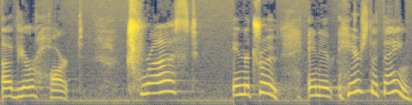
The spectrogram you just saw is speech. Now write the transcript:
of your heart. Trust in the truth. And if, here's the thing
